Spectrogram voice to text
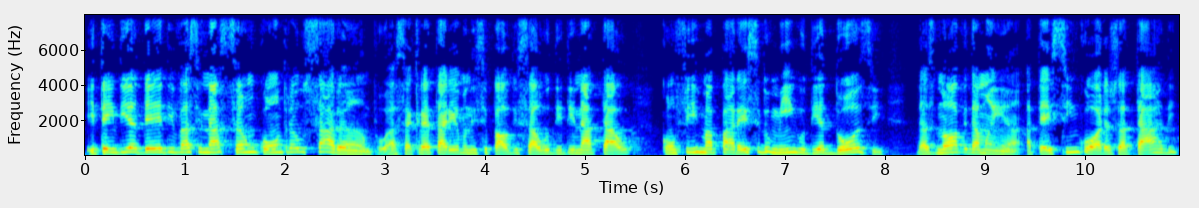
E tem dia D de vacinação contra o sarampo. A Secretaria Municipal de Saúde de Natal confirma para esse domingo, dia 12, das 9 da manhã até as 5 horas da tarde,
